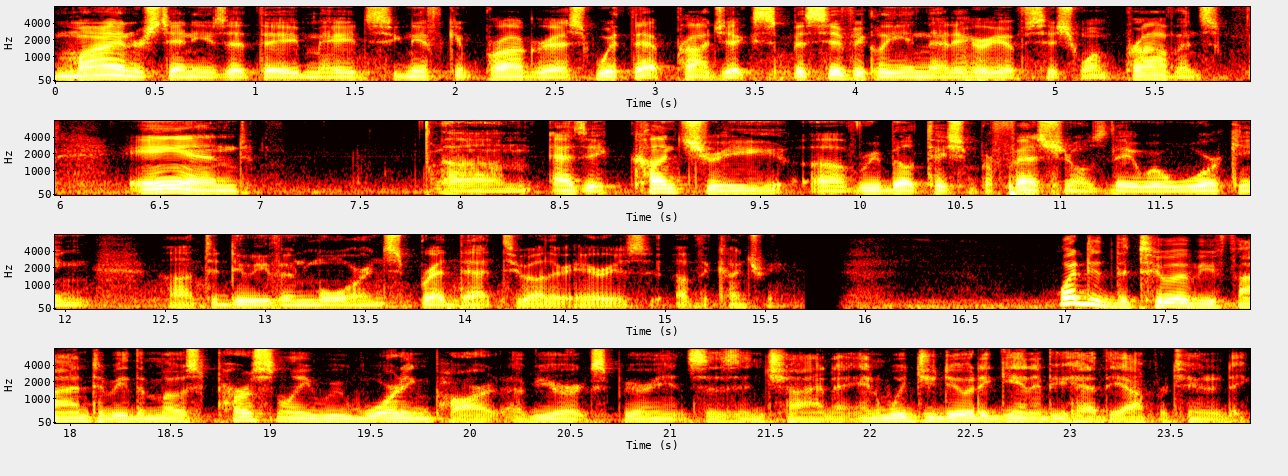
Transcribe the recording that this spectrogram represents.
my understanding is that they made significant progress with that project, specifically in that area of Sichuan province. And um, as a country of rehabilitation professionals, they were working uh, to do even more and spread that to other areas of the country. What did the two of you find to be the most personally rewarding part of your experiences in China? And would you do it again if you had the opportunity?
